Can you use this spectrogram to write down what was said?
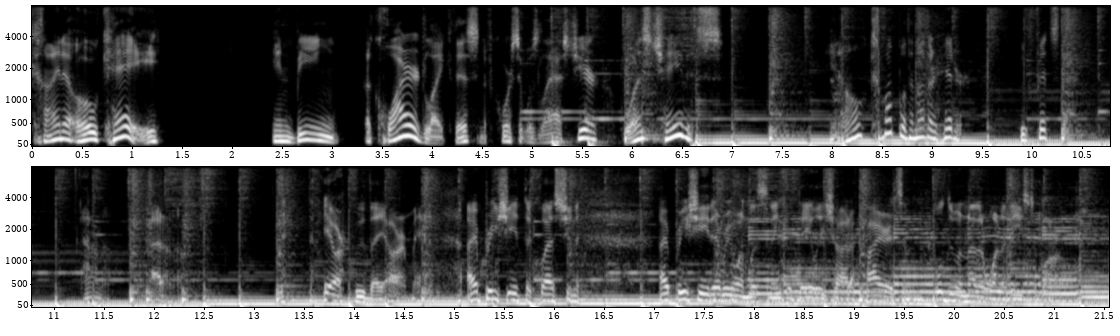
kind of okay in being acquired like this, and of course it was last year, was Chavis. You know, come up with another hitter who fits that. I don't know. I don't know. they are who they are, man. I appreciate the question. I appreciate everyone listening to Daily Shot of Pirates, and we'll do another one of these tomorrow.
